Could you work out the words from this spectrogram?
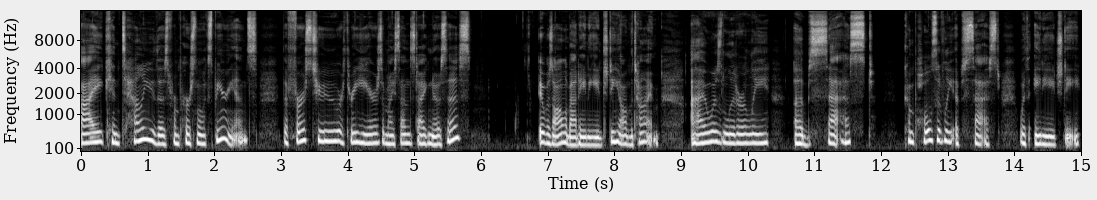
I can tell you this from personal experience. The first two or three years of my son's diagnosis, it was all about ADHD all the time. I was literally obsessed compulsively obsessed with ADHD,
